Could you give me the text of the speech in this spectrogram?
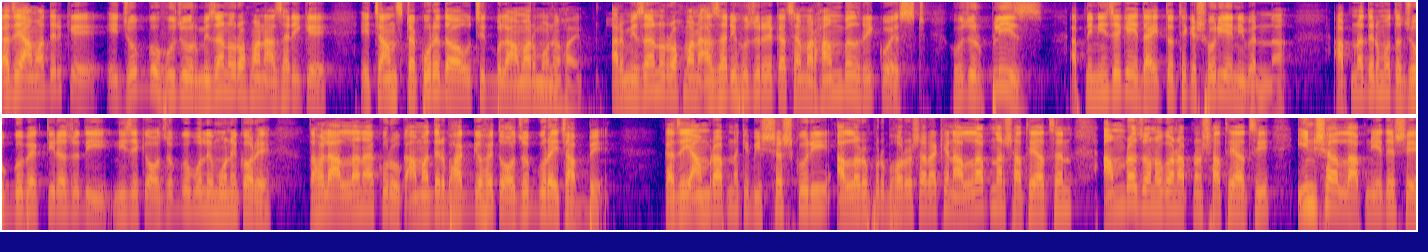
কাজে আমাদেরকে এই যোগ্য হুজুর মিজানুর রহমান আজহারিকে এই চান্সটা করে দেওয়া উচিত বলে আমার মনে হয়। আর মিজানুর রহমান আজহারি হুজুরের কাছে আমার হাম্বল রিকোয়েস্ট হুজুর প্লিজ আপনি নিজেকে এই দায়িত্ব থেকে সরিয়ে নেবেন না। আপনাদের মতো যোগ্য ব্যক্তিরা যদি নিজেকে অযোগ্য বলে মনে করে, তাহলে আল্লাহ না করুক, আমাদের ভাগ্যে হয়তো অযোগ্যরাই চাপবে। কাজেই আমরা আপনাকে বিশ্বাস করি, আল্লাহর উপর ভরসা রাখেন, আল্লাহ আপনার সাথে আছেন, আমরা জনগণ আপনার সাথে আছি, ইনশাআল্লাহ আপনি এদেশে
